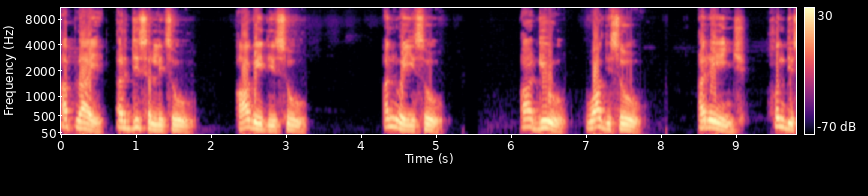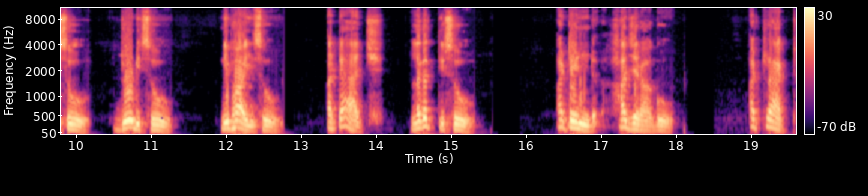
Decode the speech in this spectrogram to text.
ಅಪ್ಲೈ, ಅರ್ಜಿ ಸಲ್ಲಿಸು, ಆವೇದಿಸು, ಅನ್ವಯಿಸು ಆಗ್ಯೂ ವಾದಿಸು, ಅರೇಂಜ್ ಹೊಂದಿಸು, ಜೋಡಿಸು, ನಿಭಾಯಿಸು ಅಟ್ಯಾಚ್ ಲಗತ್ತಿಸು ಅಟೆಂಡ್ ಹಾಜರಾಗು ಅಟ್ರಾಕ್ಟ್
